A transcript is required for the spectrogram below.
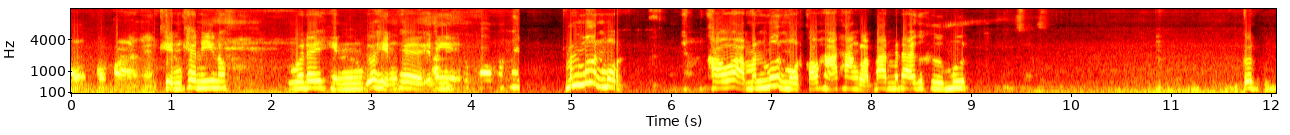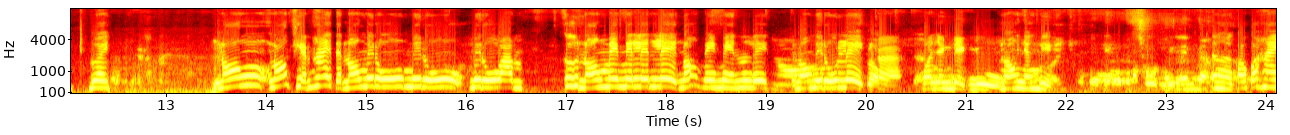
บอกเขามาเนี่ยเห็นแค่นี้เนาะไม่ได้เห็นก็เห็นแค่อันนี้นี้คือพ่อก็ให้มันมืดหมด เขาอะ มันมืดหมดเขาหาทางกลับบ้านไม่ได้ก็คือมืด ก็ด้วย น้องน้องเขียนให้แต่น้องไม่รู้ไม่รู้ ไม่รู้ว่า คือน้องไม่ไม่เล่นเลขเนาะไม่ไม่เล่นเลข น้องไม่รู้เลขหรอกค่ะว่ายังเด็กอยู่ น้องยังเด็กชูเล่นกันเออเขาก็ให้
